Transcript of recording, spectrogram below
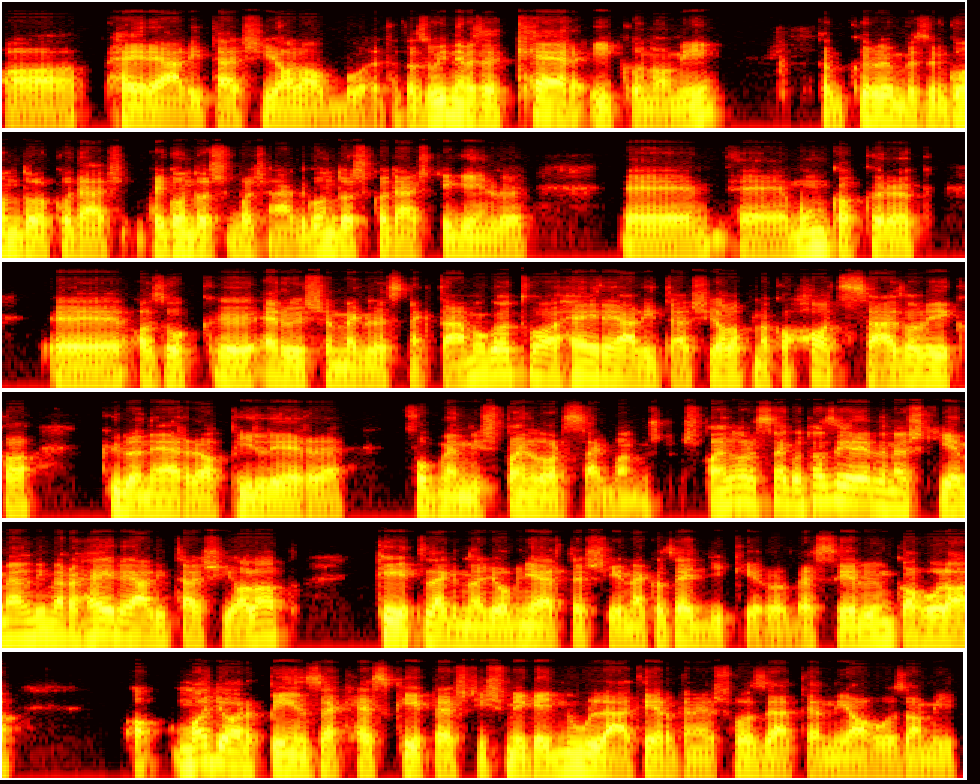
a helyreállítási alapból. Tehát az úgynevezett care economy, a különböző gondolkodás, vagy gondos, bocsánat, gondoskodást igénylő e, e, munkakörök, e, azok erősen meg lesznek támogatva. A helyreállítási alapnak a 6%-a külön erre a pillérre fog menni Spanyolországban. Most Spanyolországot azért érdemes kiemelni, mert a helyreállítási alap két legnagyobb nyertesének az egyikéről beszélünk, ahol a, a magyar pénzekhez képest is még egy nullát érdemes hozzátenni ahhoz, amit,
